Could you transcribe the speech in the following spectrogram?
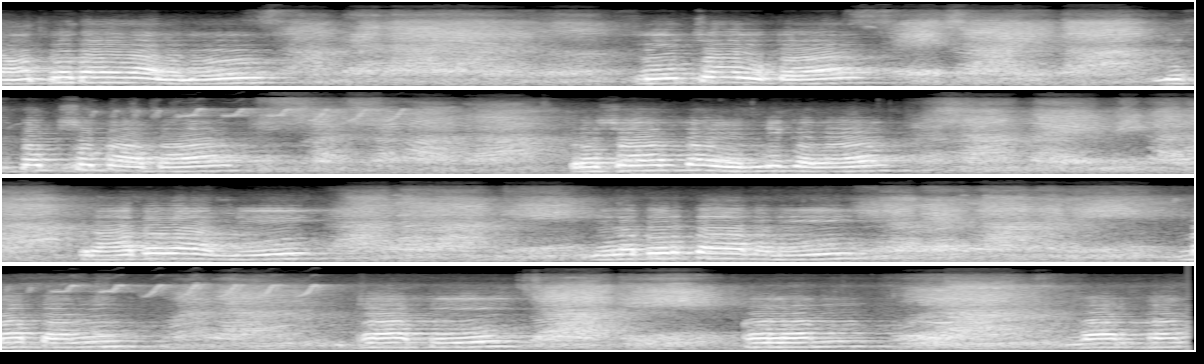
సాంప్రదాయాలను స్వేచ్ఛాయుత నిష్పక్షపాత ప్రశాంత ఎన్నికల ప్రాభవాన్ని నిలబెడతామని మతం జాతి కులం వర్గం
